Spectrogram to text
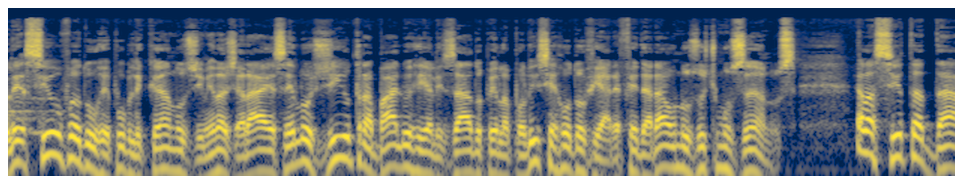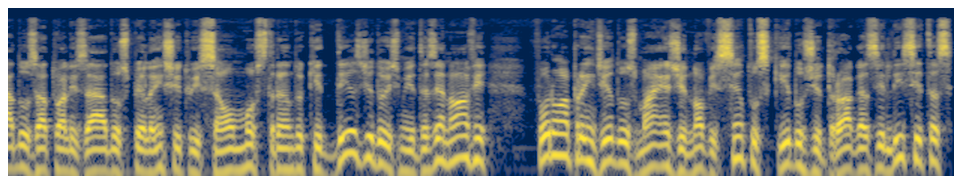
Alê Silva, do Republicanos de Minas Gerais, elogia o trabalho realizado pela Polícia Rodoviária Federal nos últimos anos. Ela cita dados atualizados pela instituição mostrando que desde 2019 foram apreendidos mais de 900 quilos de drogas ilícitas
